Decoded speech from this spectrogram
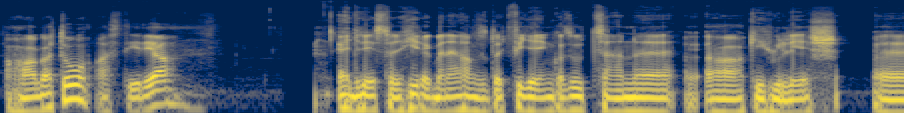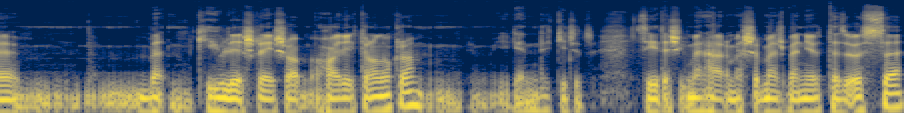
A hallgató azt írja, egyrészt, hogy a hírekben elhangzott, hogy figyeljünk az utcán a kihűlés kihűlésre és a hajléktalanokra. Igen, egy kicsit szétesik, mert három SMS-ben jött ez össze.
